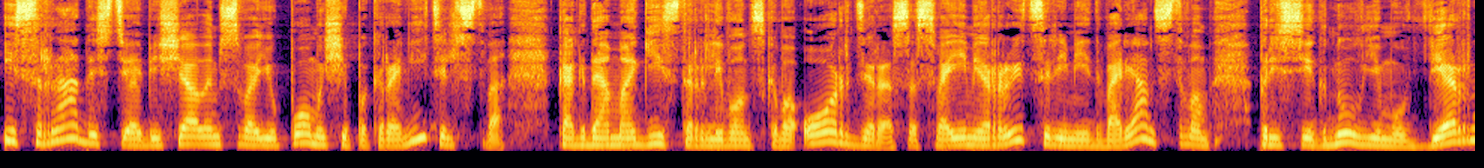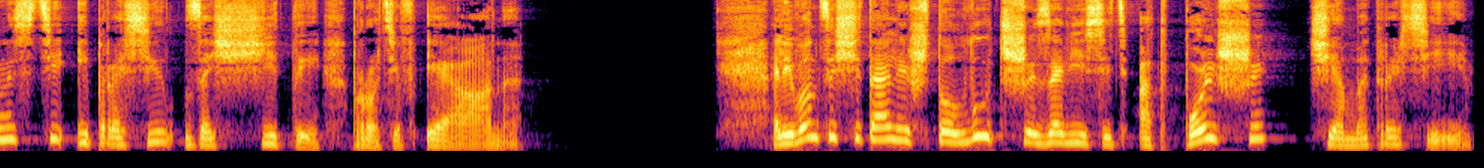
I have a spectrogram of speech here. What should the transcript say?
и с радостью обещал им свою помощь и покровительство, когда магистр Ливонского ордера со своими рыцарями и дворянством присягнул ему верности и просил защиты против Иоанна. Ливонцы считали, что лучше зависеть от Польши, чем от России.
